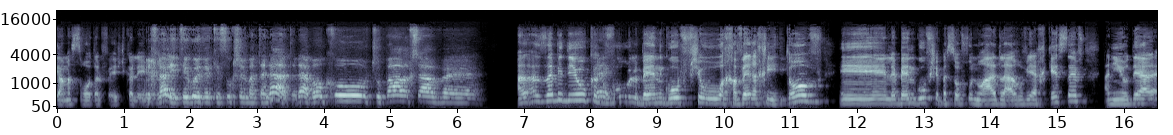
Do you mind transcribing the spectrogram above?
גם עשרות אלפי שקלים. בכלל, הציגו את זה כסוג של מתנה, אתה יודע, בואו קחו צ'ופר עכשיו... אה, אז זה בדיוק כן. הגבול בין גוף שהוא החבר הכי טוב, אה, לבין גוף שבסוף הוא נועד להרוויח כסף. אני יודע,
